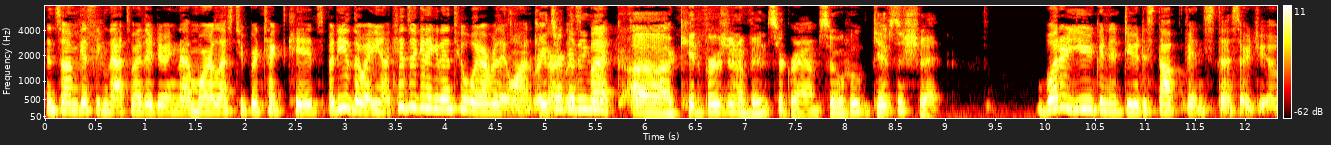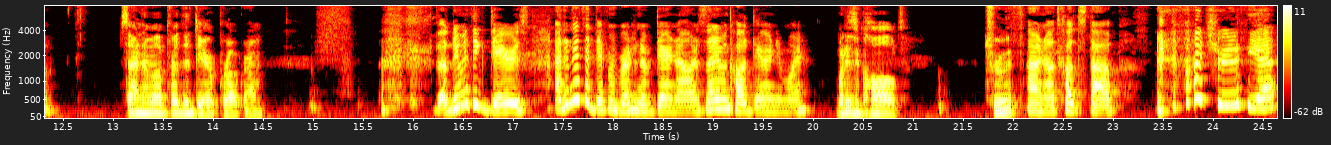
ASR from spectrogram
and so I'm guessing that's why they're doing that more or less to protect kids. But either way, you know, kids are gonna get into whatever they want. Kids are getting but like a kid version of Instagram, so who gives a shit? What are you gonna do to stop Finsta, uh, Sergio? Sign him up for the Dare program. I don't even think Dare is. I think it's a different version of Dare now. It's not even called Dare anymore. What is it called? Truth. I don't know. It's called Stop. Truth, yeah.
